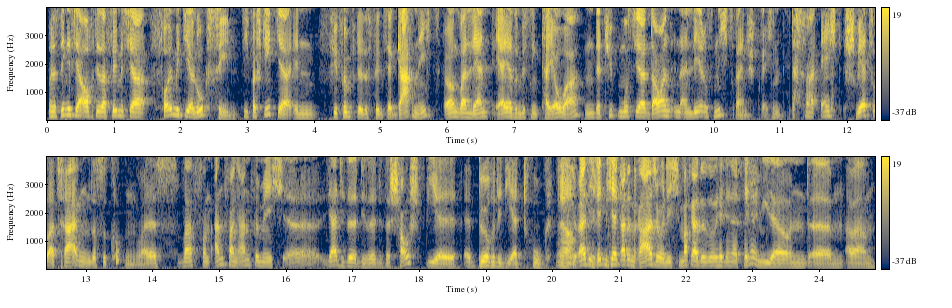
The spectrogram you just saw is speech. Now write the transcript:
Und das Ding ist ja auch, dieser Film ist ja voll mit Dialogszenen. Sie versteht ja in vier Fünftel des Films ja gar nichts. Irgendwann lernt er ja so ein bisschen Kiowa. Der Typ muss ja dauernd in ein leeres Nichts reinsprechen. Das war echt schwer zu ertragen, um das zu gucken gucken, weil es war von Anfang an für mich, äh, ja, diese, diese, diese Schauspielbürde, die er trug. Ja. Ich weiß, ich rede mich ja gerade in Rage und ich mache ja so hier den Erzähler nieder und, ähm, aber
